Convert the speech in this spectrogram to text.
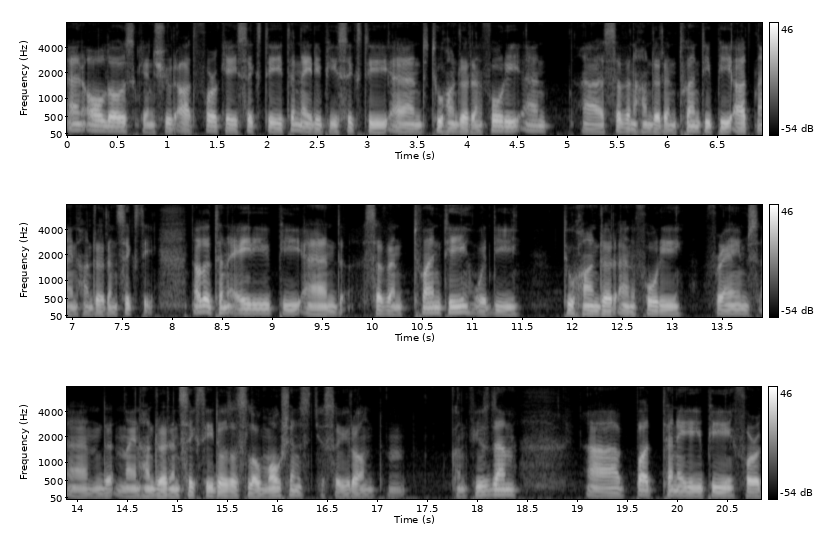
and all those can shoot at 4K 60, 1080p 60, and 240 and uh, 720p at 960. Now the 1080p and 720 with the 240 frames and 960, those are slow motions, just so you don't mm, confuse them. Uh, but 1080p for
